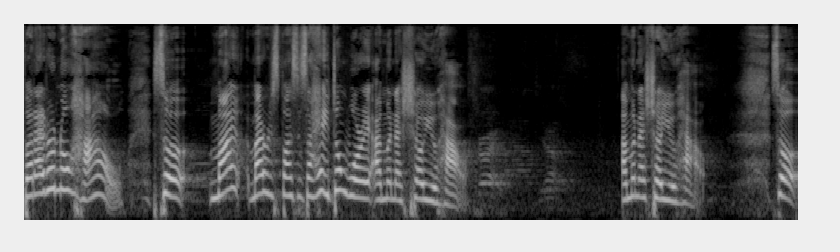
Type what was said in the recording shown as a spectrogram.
but I don't know how. So my, my response is, hey, don't worry, I'm gonna show you how. I'm gonna show you how. So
